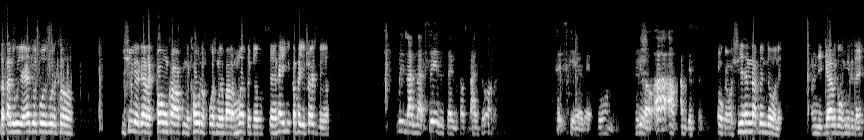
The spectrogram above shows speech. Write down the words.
That's how I knew where your address was where to come. You should have got a phone call from the code enforcement about a month ago saying, hey, you need to come pay your trash bill. reason I'm not saying anything because my daughter takes care of that for me. Yes. You know, I, I, I'm just saying. Okay, well, she has not been doing it. And you gotta go with me today.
